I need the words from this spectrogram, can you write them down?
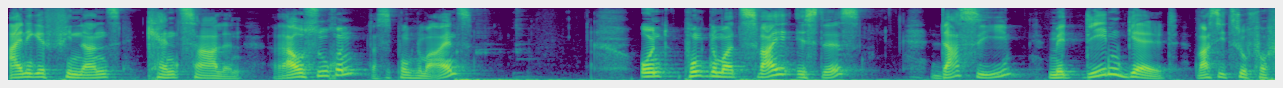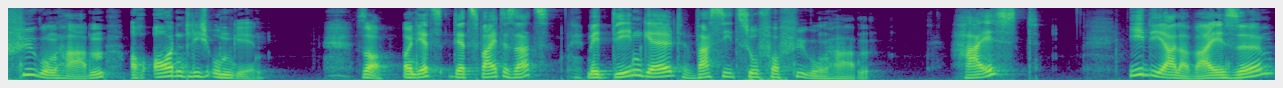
einige Finanzkennzahlen raussuchen. Das ist Punkt Nummer eins. Und Punkt Nummer zwei ist es, dass Sie mit dem Geld, was Sie zur Verfügung haben, auch ordentlich umgehen. So, und jetzt der zweite Satz. Mit dem Geld, was Sie zur Verfügung haben. Heißt, idealerweise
